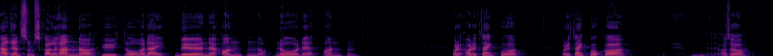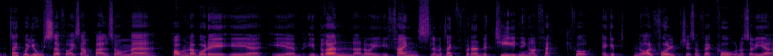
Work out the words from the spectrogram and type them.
Herren som skal renne ut over deg, bøneanden og nådeanden. Har, har, du tenkt på, har du tenkt på hva altså, Tenk på Josef, f.eks., som eh, havner både i, i, i, brønnen og i, i fengselet. Men tenk på den betydningen han fikk for Egypten og all folket som fikk korn osv. Og,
